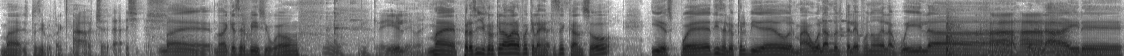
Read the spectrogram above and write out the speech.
Ma, yo te sirvo, tranquilo. Ah, ah, no hay que servicio, weón. Mm, increíble, mae. Ma, pero sí, yo creo que la vara fue que la gente se cansó y después di, salió que el video del mae volando el teléfono de la huila Ajá, ajá, por el ajá. aire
